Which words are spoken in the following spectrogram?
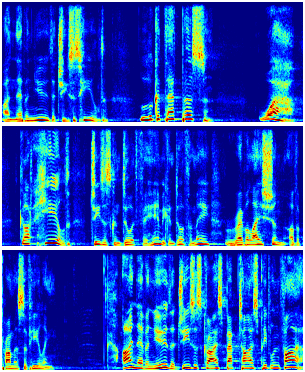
I never knew that Jesus healed. Look at that person. Wow, got healed. Jesus can do it for him, he can do it for me. Revelation of the promise of healing. I never knew that Jesus Christ baptized people in fire.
